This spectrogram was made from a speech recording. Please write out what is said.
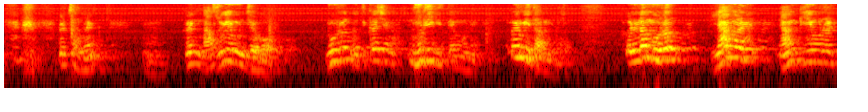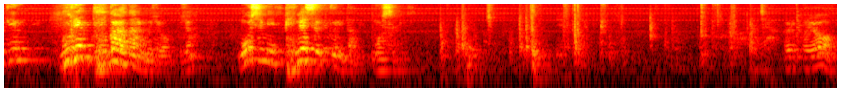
그렇잖아요. 예, 그건 나중에 문제고 물은 어디까지나 물이기 때문에 음이 다는 거죠. 끓는 물은 양을 양 기운을 띤 물에 불과하다는 거죠. 그죠? 모습이 변했을 뿐이다. 모습이. 자 그렇고요.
